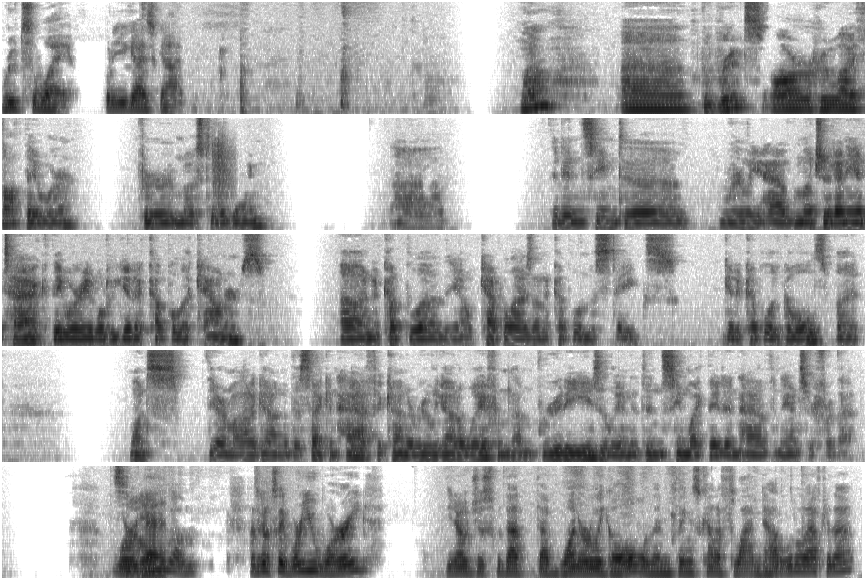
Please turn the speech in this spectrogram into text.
Roots Away. What do you guys got? Well, uh, the Roots are who I thought they were for most of the game. Uh, they didn't seem to really have much of any attack. They were able to get a couple of counters uh, and a couple of, you know, capitalize on a couple of mistakes, get a couple of goals. But once the Armada got into the second half, it kind of really got away from them pretty easily, and it didn't seem like they didn't have an answer for that. Were yeah. you? Um, I was going to say, were you worried? You know, just with that that one early goal, and then things kind of flattened out a little after that.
